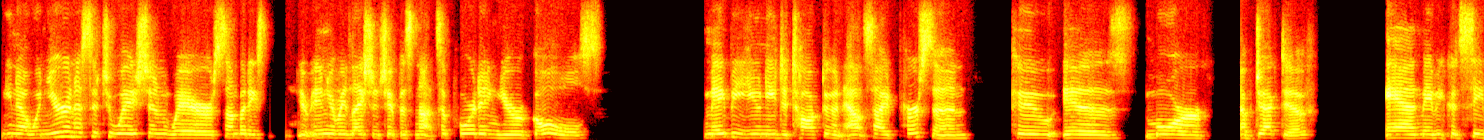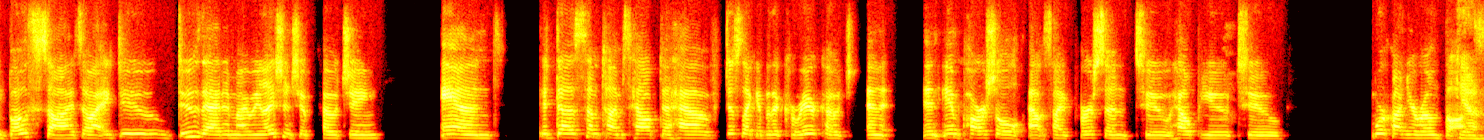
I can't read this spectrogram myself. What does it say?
you know when you're in a situation where somebody's you're in your relationship is not supporting your goals maybe you need to talk to an outside person who is more objective and maybe could see both sides so i do do that in my relationship coaching and it does sometimes help to have just like with a career coach and an impartial outside person to help you to work on your own thoughts. Yeah.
